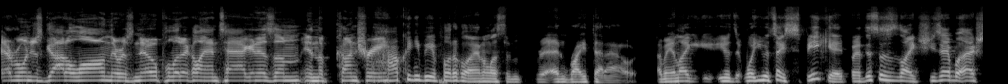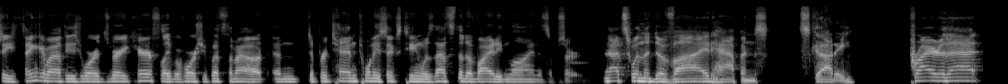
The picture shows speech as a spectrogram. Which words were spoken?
everyone just got along. There was no political antagonism in the country. How can you be a political analyst and, and write that out? I mean, like, you, well, you would say speak it, but this is like she's able to actually think about these words very carefully before she puts them out. And to pretend 2016 was that's the dividing line is absurd. That's when the divide happens, Scotty. Prior to that,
